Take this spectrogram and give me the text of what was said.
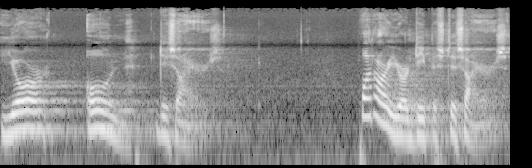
your own desires. What are your deepest desires?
